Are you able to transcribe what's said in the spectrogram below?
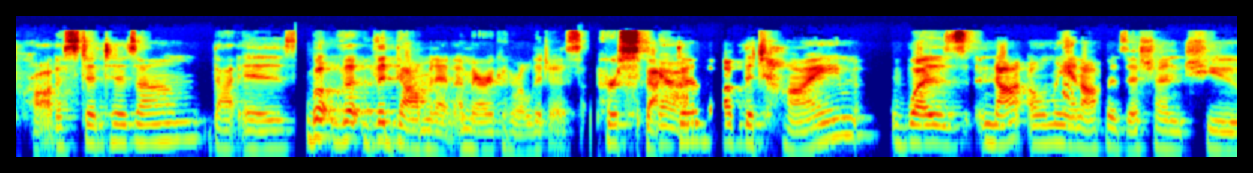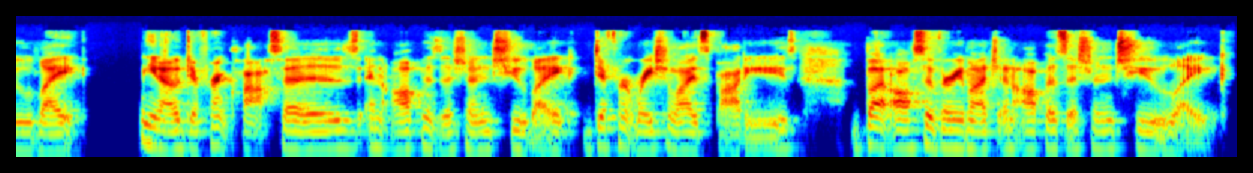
protestantism that is well the, the dominant american religious perspective yeah. of the time was not only in opposition to like you know different classes in opposition to like different racialized bodies but also very much in opposition to like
